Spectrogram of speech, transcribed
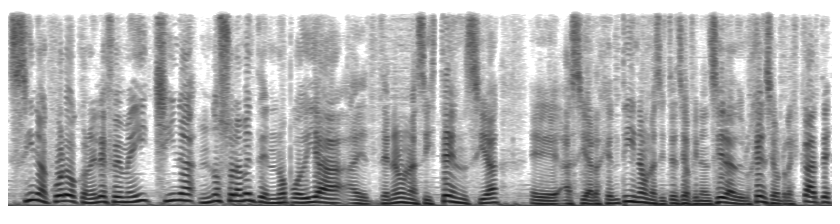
sin acuerdo con el FMI, China no solamente no podía eh, tener una asistencia eh, hacia Argentina, una asistencia financiera de urgencia, un rescate,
